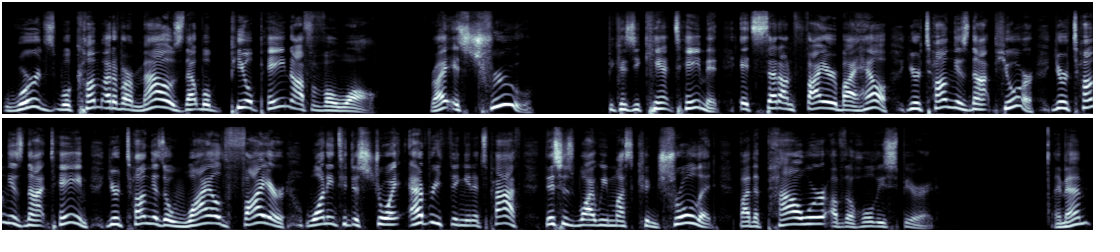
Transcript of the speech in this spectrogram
words will come out of our mouths that will peel paint off of a wall, right? It's true because you can't tame it. It's set on fire by hell. Your tongue is not pure. Your tongue is not tame. Your tongue is a wild fire wanting to destroy everything in its path. This is why we must control it by the power of the Holy Spirit. Amen?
